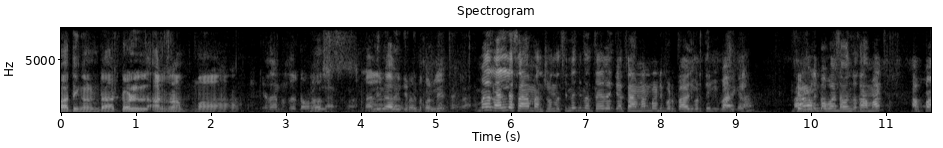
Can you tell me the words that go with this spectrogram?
பார்த்தீங்கன்னா டொல் டொலர்ஸ் மலிவா விற்கிறோம்னு சொல்லி. நல்ல சாமான். சொந்த சின்ன சின்ன தேவைக்கே சாமான் பண்ணி போட்டு பாதி போட்டு திருப்பி பாதிக்கலாம் நாங்கள் இப்போ வேண்ட வந்த சாமான். அப்பா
